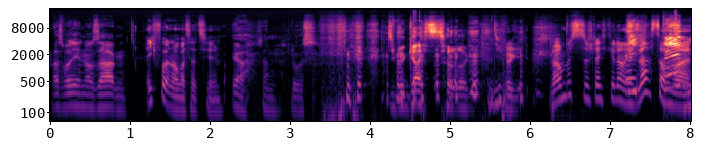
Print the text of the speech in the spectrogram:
Was wollte ich noch sagen? Ich wollte noch was erzählen. Ja, dann los. Die Begeisterung. Die Be- Warum bist du so schlecht gelaunt? Sag's doch mal.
